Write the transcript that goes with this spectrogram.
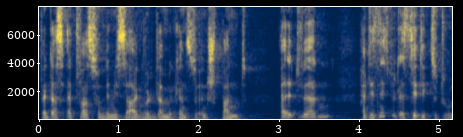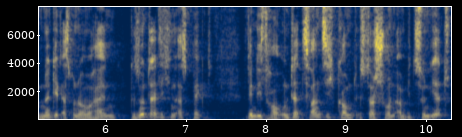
wäre das etwas, von dem ich sagen würde, damit kannst du entspannt alt werden. Hat jetzt nichts mit Ästhetik zu tun, ne? geht erstmal nur um rein gesundheitlichen Aspekt. Wenn die Frau unter 20 kommt, ist das schon ambitioniert.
